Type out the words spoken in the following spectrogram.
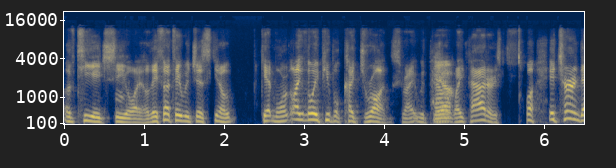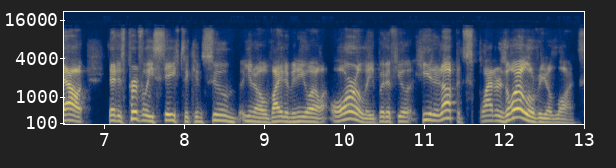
of THC oil. They thought they would just, you know, get more like the way people cut drugs, right? With powder, yeah. white powders. Well, it turned out that it's perfectly safe to consume, you know, vitamin E oil orally, but if you heat it up, it splatters oil over your lungs.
